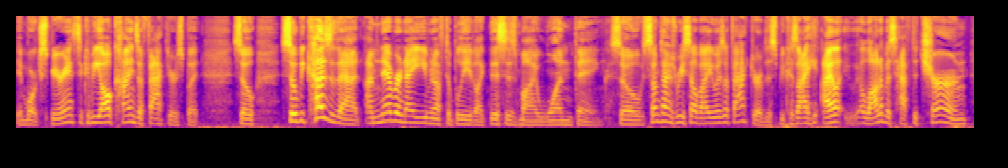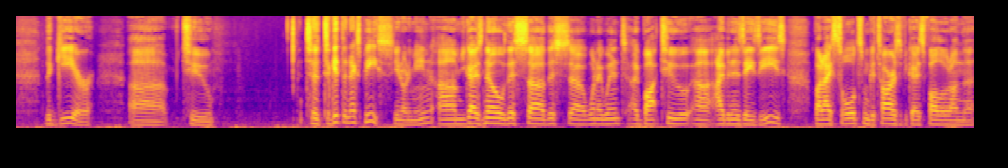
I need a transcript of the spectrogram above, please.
am more experienced. It could be all kinds of factors. But so so because of that, I'm never naive enough to believe like this is my one thing. So sometimes resale value is a factor of this because I, I a lot of us have to churn the gear uh, to to, to get the next piece. You know what I mean? Um, you guys know this. Uh, this uh, when I went, I bought two uh, Ibanez AZs, but I sold some guitars. If you guys followed on the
